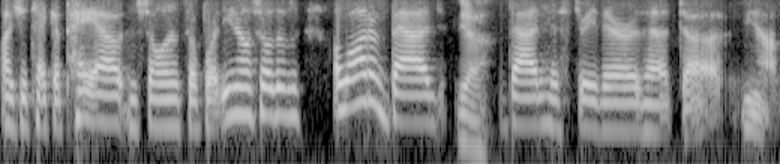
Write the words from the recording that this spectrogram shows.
I should take a payout, and so on and so forth. You know, so there was a lot of bad Yeah. bad history there that uh, you know.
